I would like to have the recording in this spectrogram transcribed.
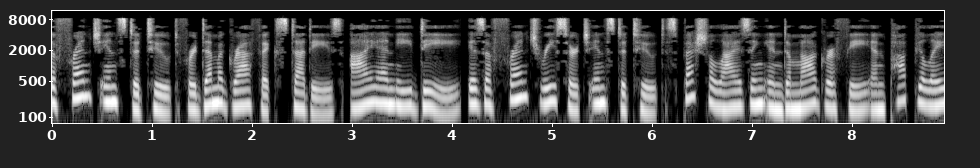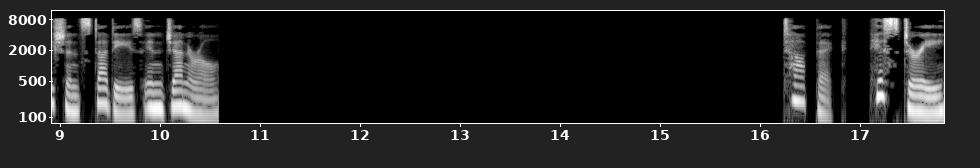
The French Institute for Demographic Studies is a French research institute specializing in demography and population studies in general. History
